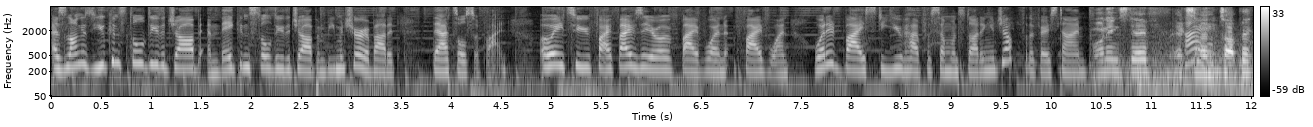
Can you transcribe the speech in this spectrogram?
As long as you can still do the job and they can still do the job and be mature about it, that's also fine. 082 550 5151. What advice do you have for someone starting a job for the first time? Morning, Steph. Excellent Hi. topic.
